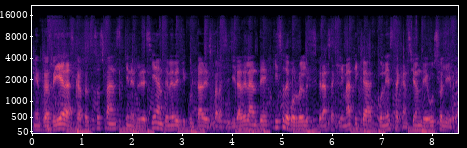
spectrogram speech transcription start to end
Mientras leía las cartas de sus fans, quienes le decían tener dificultades para seguir adelante, quiso devolverles esperanza climática con esta canción de uso libre.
